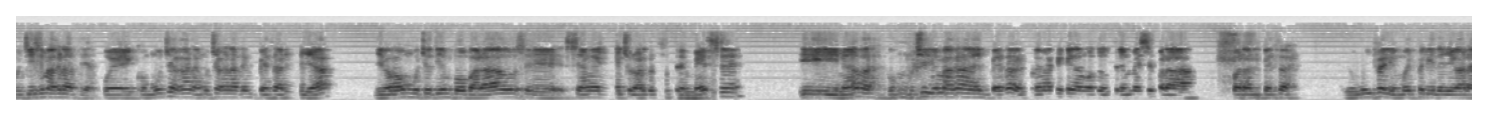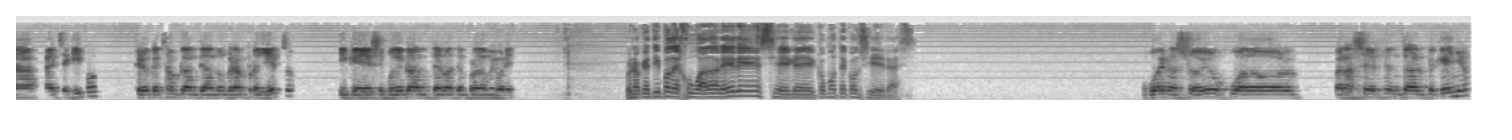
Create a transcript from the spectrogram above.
Muchísimas gracias. Pues con muchas ganas, muchas ganas de empezar ya. Llevamos mucho tiempo parados, se han hecho largos estos tres meses y nada, con muchísimas ganas de empezar. El problema es que quedan otros tres meses para, para empezar. muy feliz, muy feliz de llegar a este equipo. Creo que están planteando un gran proyecto y que se puede plantear una temporada muy bonita. Bueno, ¿qué tipo de jugador eres? Eh, ¿Cómo te consideras? Bueno, soy un jugador para ser central pequeño,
